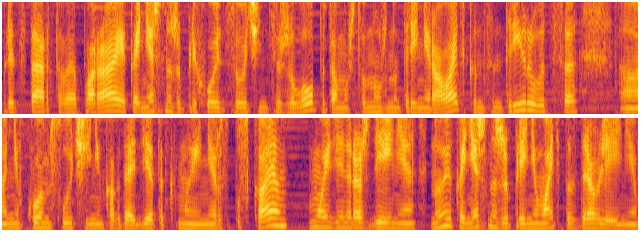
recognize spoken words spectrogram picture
предстартовая пора, и, конечно же, приходится очень тяжело, потому что нужно тренировать, концентрироваться, а, ни в коем случае никогда деток мы не распускаем в мой день рождения. Ну и, конечно же, принимать поздравления.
